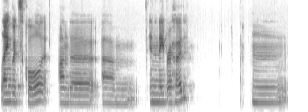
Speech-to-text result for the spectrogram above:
language school on the um, in the neighborhood mm,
